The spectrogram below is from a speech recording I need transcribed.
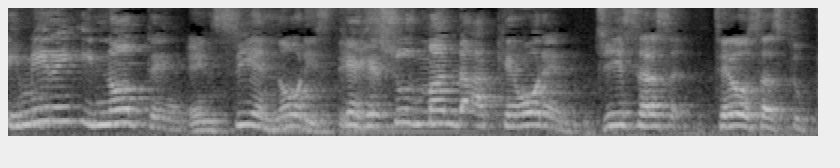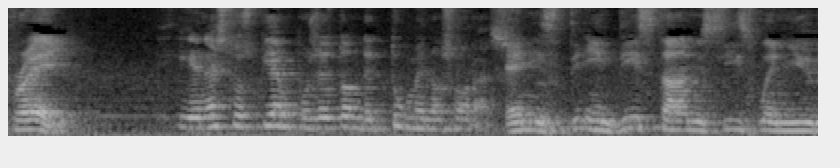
Y miren y noten And see and notice que. Jesús manda a que oren. Jesus tells us to pray. Y en estos tiempos es donde tú menos oras. And it's in these times is when you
